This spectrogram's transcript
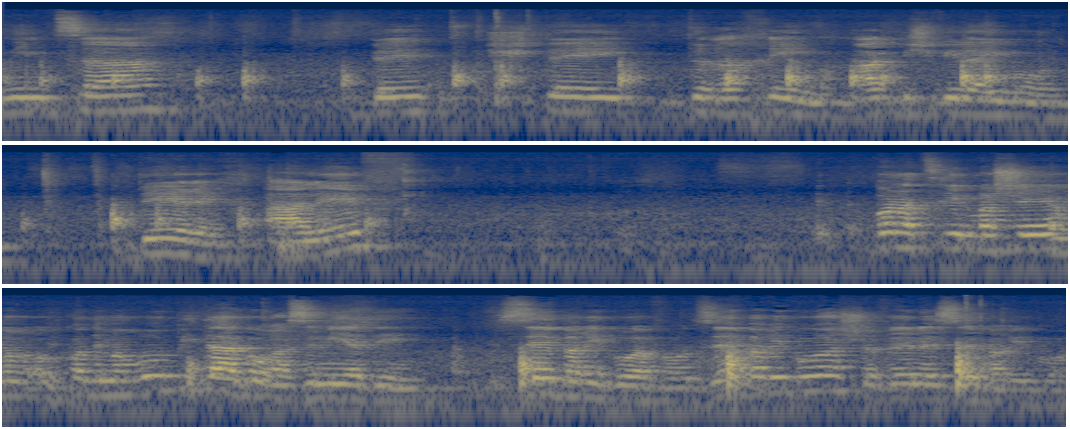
נמצא בשתי דרכים, רק בשביל האימון. דרך א', בואו נתחיל מה שקודם אמרו, פיתגורה זה מיידי. זה בריבוע ועוד זה בריבוע שווה לזה בריבוע.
